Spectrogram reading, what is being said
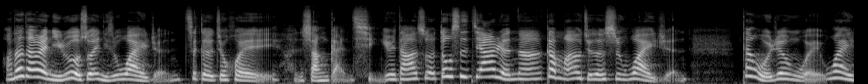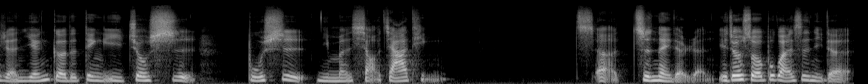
好，那当然，你如果说你是外人，这个就会很伤感情，因为大家说都是家人呢、干嘛要觉得是外人？但我认为外人严格的定义就是不是你们小家庭呃之内的人，也就是说，不管是你的。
